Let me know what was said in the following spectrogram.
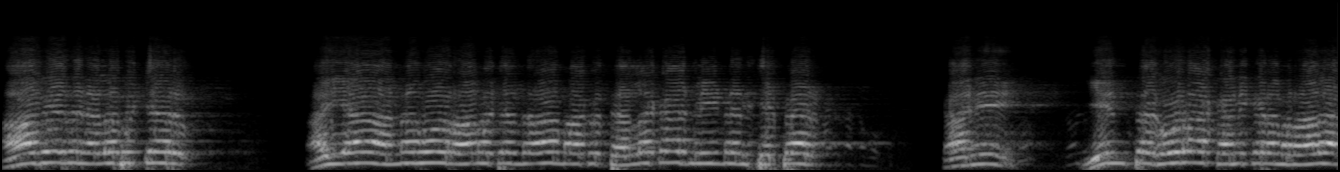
ఆవేదన నిలబుచ్చారు అయ్యా అన్నమో రామచంద్ర మాకు తెల్లకాడు కార్డు చెప్పారు. కానీ ఇంత కూడా కనికరం రాలే.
